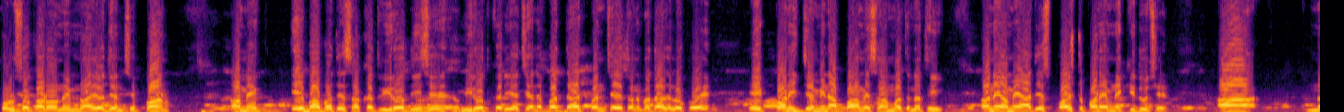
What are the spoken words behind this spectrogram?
કોલસો કાઢવાનું એમનું આયોજન છે. પણ અમે એ બાબતે સખત વિરોધી છે, વિરોધ કરીએ છીએ અને બધા જ પંચાયતો અને બધા જ લોકોએ એક પણ ઇંચ જમીન આપવા અમે સહમત નથી. અને અમે આજે સ્પષ્ટપણે એમને કીધું છે, આ ન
